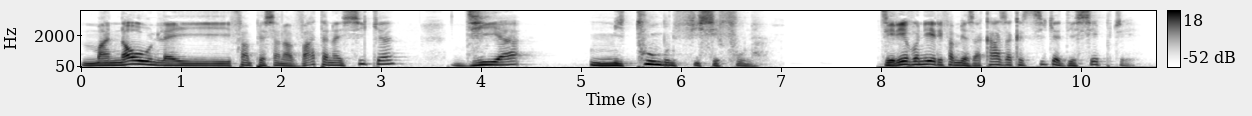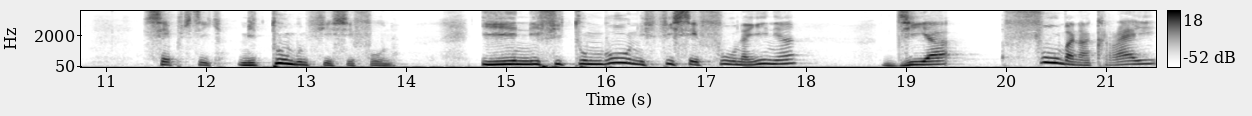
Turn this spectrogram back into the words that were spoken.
manao ilay fampiasana vatana isika dia mitombo ny fisefoana. Jerevo anie rehefa mihazakazaka isika dia sepotra e. Sepotra isika, mitombo ny fisefoana. Iny fitomboan'ny fisefoana iny an dia fomba anankiray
